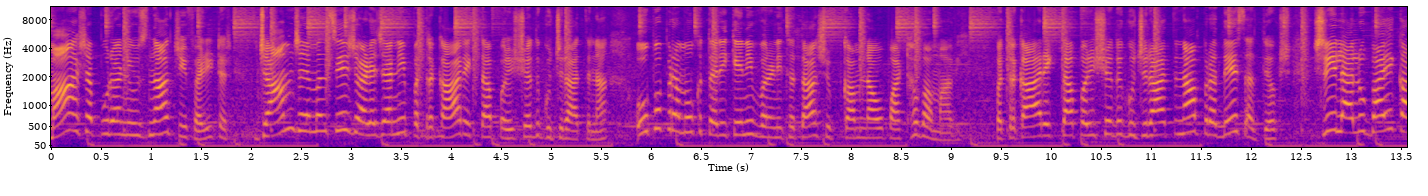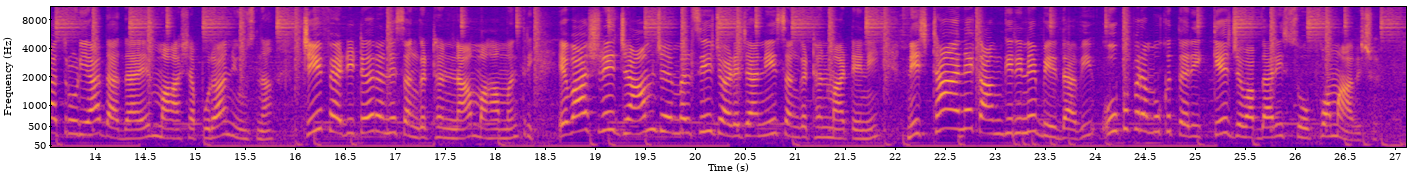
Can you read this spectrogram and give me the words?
મા આશાપુરા ન્યૂઝના ચીફ એડિટર જામ જયમલસિંહ જાડેજાની પત્રકાર એકતા પરિષદ ગુજરાતના ઉપપ્રમુખ તરીકેની વરણી થતા શુભકામનાઓ પાઠવવામાં આવી. પત્રકાર એકતા પરિષદ ગુજરાતના પ્રદેશ અધ્યક્ષ શ્રી લાલુભાઈ કાતરોડિયા દાદાએ મા આશાપુરા ન્યૂઝના ચીફ એડિટર અને સંગઠનના મહામંત્રી એવા શ્રી જામ જયમલસિંહ જાડેજાની સંગઠન માટેની નિષ્ઠા અને કામગીરીને બિરદાવી ઉપપ્રમુખ તરીકે જવાબદારી સોંપવામાં આવી છે.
